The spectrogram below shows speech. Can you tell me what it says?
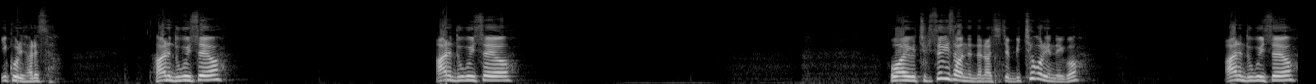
이 꼴이 잘했어. 안에 누구 있어요? 안에 누구 있어요? 와, 이거 즉석에서 왔는데 나 진짜 미쳐버리겠네, 이거. 안에 누구 있어요?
